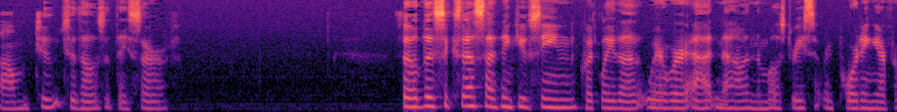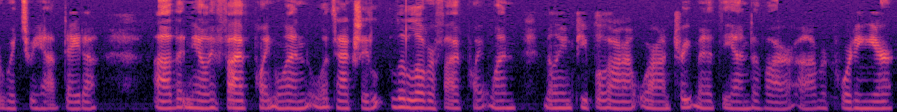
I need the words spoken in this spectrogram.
um, to, to those that they serve. So the success, I think you've seen quickly the, where we're at now in the most recent reporting year for which we have data uh, that nearly 5.1, well, it's actually a little over 5.1 million people are, were on treatment at the end of our uh, reporting year.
